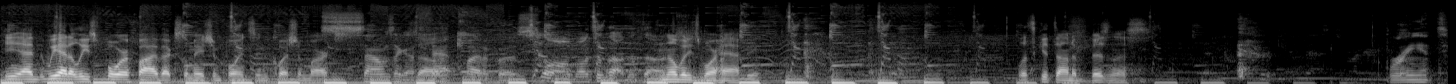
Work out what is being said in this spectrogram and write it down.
He had, we had at least four or five exclamation points and question marks. Sounds like a So- fat platypus. Oh, Machu Picchu. Nobody's more happy. Let's get down to business. Bring it.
